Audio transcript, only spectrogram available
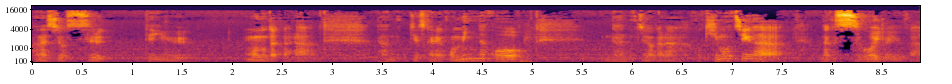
話をするっていうものだからなんていうんですかねこうみんなこうなんていうのかなこう気持ちがなんかすごいというか、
